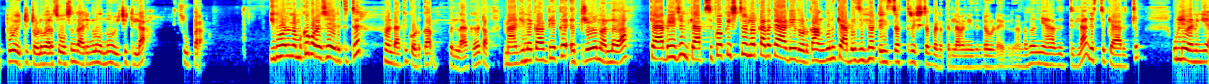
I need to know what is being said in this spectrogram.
ഉപ്പും ഇട്ടിട്ടുള്ളൂ. വേറെ സോസും കാര്യങ്ങളും ഒന്നും ഒഴിച്ചിട്ടില്ല. സൂപ്പറാണ് ഇതുപോലെ നമുക്ക് കുറച്ച് എടുത്തിട്ട് ഉണ്ടാക്കി കൊടുക്കാം പിള്ളേർക്ക് കേട്ടോ. മാഗിനെക്കാട്ടിയൊക്കെ എത്രയോ നല്ലതാ. ക്യാബേജും ക്യാപ്സിക്കും ഒക്കെ ഇഷ്ടമുള്ളവർക്ക് അതൊക്കെ ആഡ് ചെയ്ത് കൊടുക്കാം. അങ്കുന് ക്യാബേജിന്റെ ടേസ്റ്റ് അത്ര ഇഷ്ടപ്പെടത്തില്ല അവൻ ഇതിന്റെ കൂടെ ഇരുന്നുണ്ട് അത് ഞാൻ അതിട്ടില്ല. ജസ്റ്റ് ക്യാരറ്റും ഉള്ളി വേണമെങ്കിൽ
